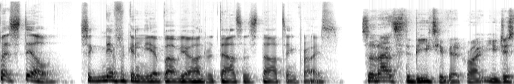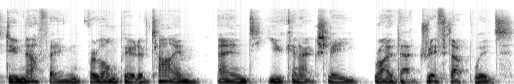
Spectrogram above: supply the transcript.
but still significantly above your 100,000 starting price. So that's the beauty of it, right? You just do nothing for a long period of time and you can actually ride that drift upwards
